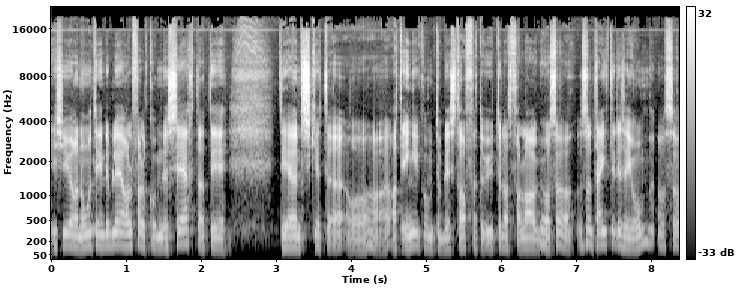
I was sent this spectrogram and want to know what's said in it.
ikke, gjøre noen ting. Det ble iallfall kommunisert at de de ønsket at ingen kom til å bli straffet og utelatt fra laget. og så, og så tenkte de seg om, og så,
